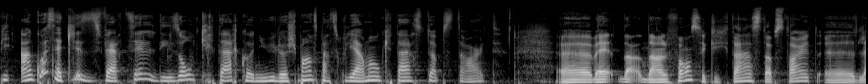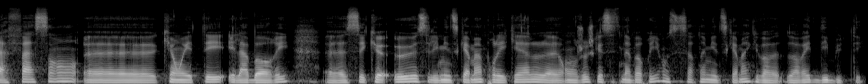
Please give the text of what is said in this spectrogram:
Puis en quoi cette liste diffère-t-elle des autres critères connus? Là? Je pense particulièrement aux critères stop-start. Euh, ben, dans, dans, le fond, les critères stop-start, euh, de la façon euh, qui ont été élaborés, euh, c'est que eux, c'est les médicaments pour lesquels on juge que c'est inapproprié, mais aussi certains médicaments qui va, doivent être débutés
